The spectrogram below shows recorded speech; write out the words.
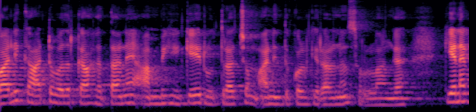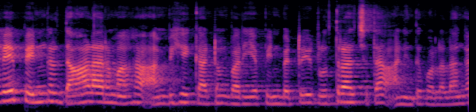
வழி காட்டுவதற்காகத்தானே அம்பிகைக்கே ருத்ராட்சம் அணிந்து கொள்கிறாள்னு சொல்லாங்க. எனவே பெண்கள் தாராளமாக அம்பிகை காட்டும் வழியை பின்பற்றி ருத்ராட்சத்தை அணிந்து கொள்ளலாங்க.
